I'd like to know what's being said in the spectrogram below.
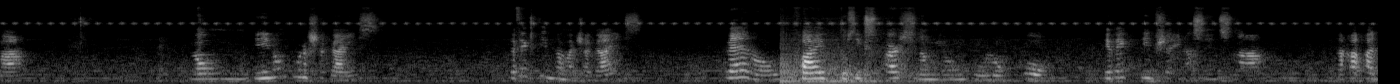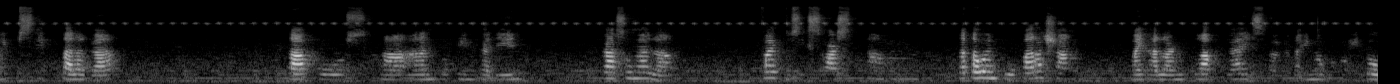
ba? Nung ininom ko na siya, guys, effective naman siya, guys. Pero, 5 to 6 hours lang yung tulog ko. Effective siya in a sense na nakaka-deep sleep talaga. Tapos, naaantukin uh, ka din. Kaso nga lang, 5 to 6 hours ang katawan ko para siyang may alarm clock guys pag nakainom ko ito.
